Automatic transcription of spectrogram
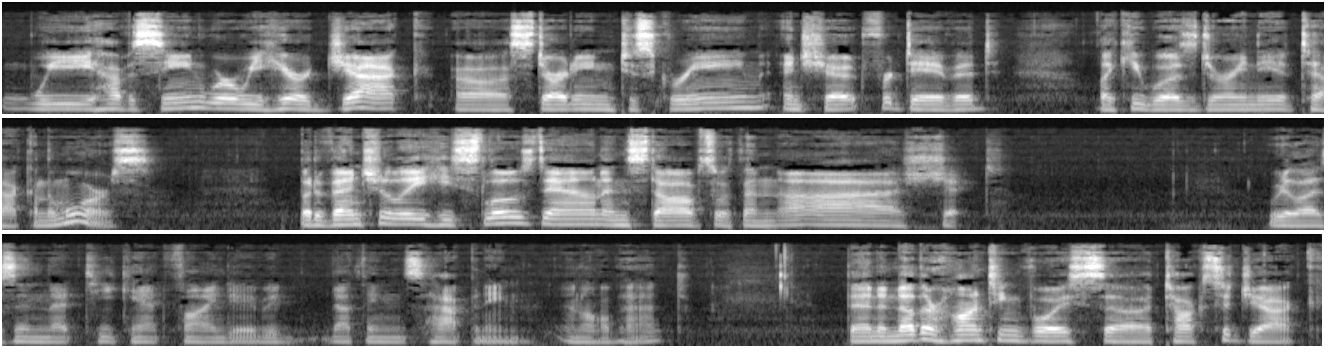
we have a scene where we hear Jack uh, starting to scream and shout for David like he was during the attack on the Moors. But eventually he slows down and stops with an ah shit. Realizing that he can't find David, nothing's happening, and all that. Then another haunting voice uh, talks to Jack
